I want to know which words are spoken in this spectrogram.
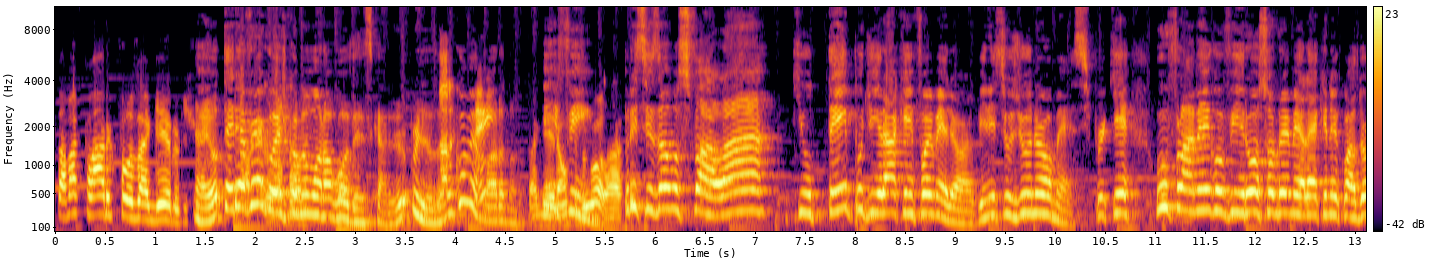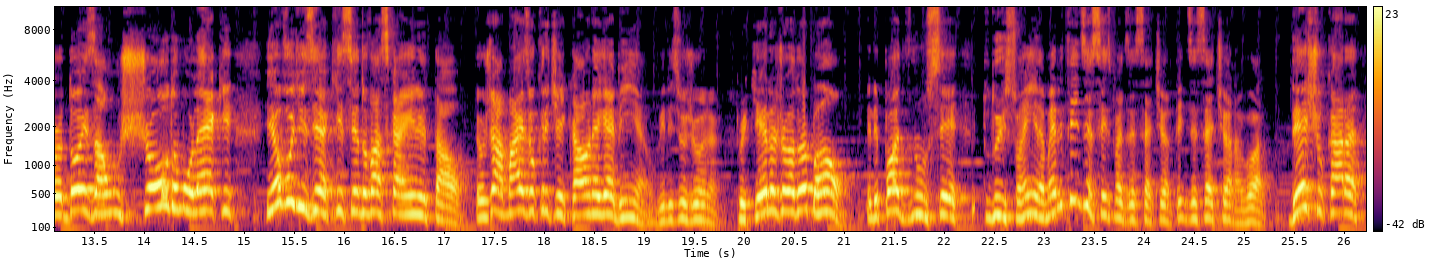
tava claro que foi o zagueiro que É, eu teria vergonha de comemorar um gol desse, cara. Juro por Deus, eu não comemoro, não. Zagueirão Enfim, um precisamos falar que o tempo dirá quem foi melhor, Vinícius Júnior ou Messi. Porque o Flamengo virou sobre o Emelec no Equador, 2x1, show do moleque. E eu vou dizer aqui, sendo vascaíno e tal, eu jamais vou criticar o Neguebinha, o Vinícius Júnior. Porque ele é um jogador bom. Ele pode não ser tudo isso ainda, mas ele tem 16 para 17 anos, tem 17 anos agora. Deixa o cara...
